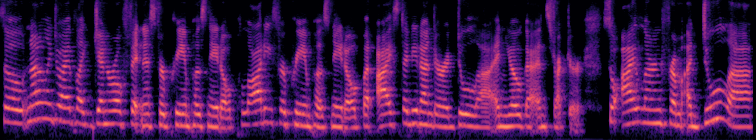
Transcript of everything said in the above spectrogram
So not only do I have like general fitness for pre and postnatal, Pilates for pre and postnatal, but I studied under a doula and yoga instructor. So I learned from a doula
